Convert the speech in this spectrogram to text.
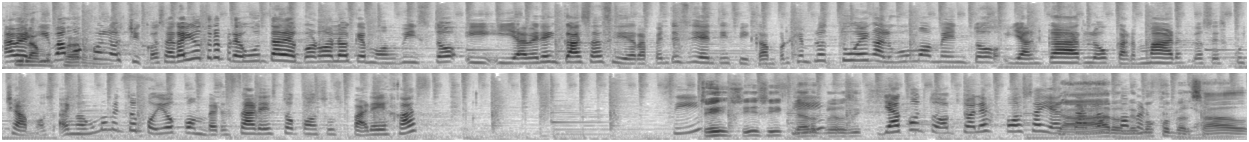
A ver, y, vamos con los chicos. Acá hay otra pregunta de acuerdo a lo que hemos visto y, a ver en casa si de repente se identifican. Por ejemplo, tú en algún momento, Giancarlo, Carmar, los escuchamos. ¿En algún momento han podido conversar esto con sus parejas? ¿Sí? Sí, sí, sí, claro, claro, sí. Ya con tu actual esposa, Giancarlo, Claro, lo hemos conversado.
